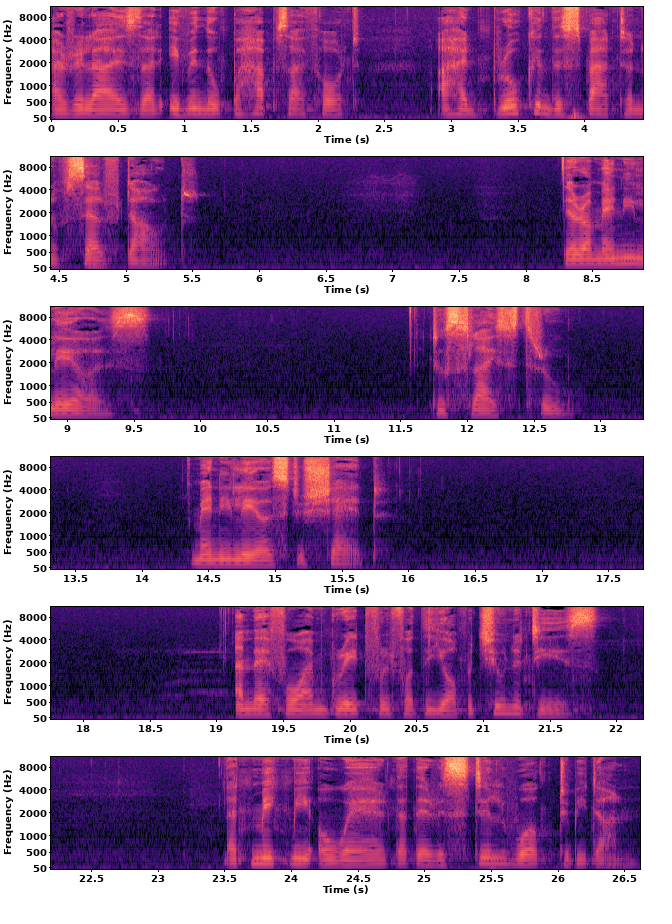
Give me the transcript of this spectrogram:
I realized that even though perhaps I thought I had broken this pattern of self doubt, there are many layers to slice through, many layers to shed. And therefore, I'm grateful for the opportunities that make me aware that there is still work to be done.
